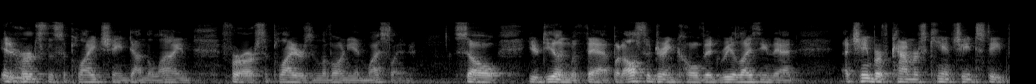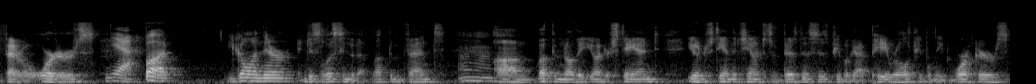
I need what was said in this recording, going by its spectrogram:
It hurts the supply chain down the line for our suppliers in Livonia and Westland. So you're dealing with that, but also during COVID, realizing that a chamber of commerce can't change state and federal orders. Yeah. But you go in there and just listen to them, let them vent, um, let them know that you understand. You understand the challenges of businesses. People got payrolls, people need workers.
